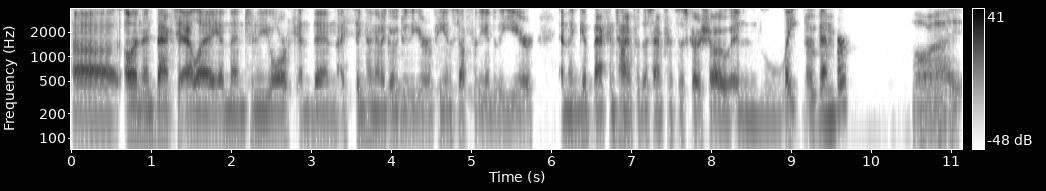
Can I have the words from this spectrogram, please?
uh oh and then back to LA and then to New York and then I think I'm going to go do the European stuff for the end of the year and then get back in time for the San Francisco show in late November. All right.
